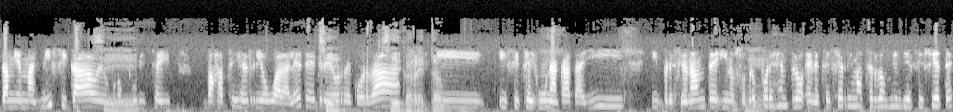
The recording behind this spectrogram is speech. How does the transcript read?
también magnífica, os pudisteis bajasteis el río Guadalete, creo recordar. Sí, correcto. Y hicisteis una cata allí, impresionante. Y nosotros, por ejemplo, en este Cherry Master 2017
